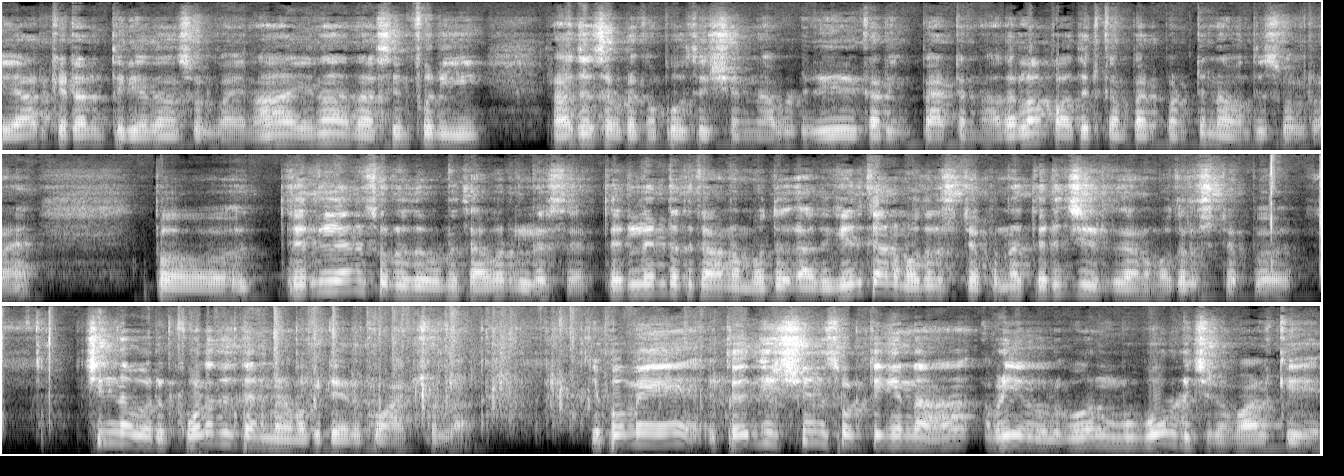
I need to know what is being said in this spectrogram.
யார் கேட்டாலும் தெரியாதான் சொல்லுவேன் நான் ஏன்னா நான் சிம்பனி ராஜா சாரோட கம்போசிஷன் அவரோட ரீ ரெக்கார்டிங் பேட்டர்ன் அதெல்லாம் பார்த்துட்டு கம்பேர் பண்ணிட்டு நான் வந்து சொல்கிறேன் இப்போ தெரியலன்னு சொல்கிறது ஒன்றும் தவறு இல்லை சார் தெரியலன்றதுக்கான முதல் அது எதுக்கான முதல் ஸ்டெப்னா தெரிஞ்சுக்கிறதுக்கான முதல் ஸ்டெப்பு சின்ன ஒரு குழந்தைத்தன்மை நம்மக்கிட்டே இருக்கும் ஆக்சுவலாக எப்போவுமே தெரிஞ்சிச்சுன்னு சொல்லிட்டிங்கன்னா அப்படியே போர் அடிச்சிடும் வாழ்க்கையே.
